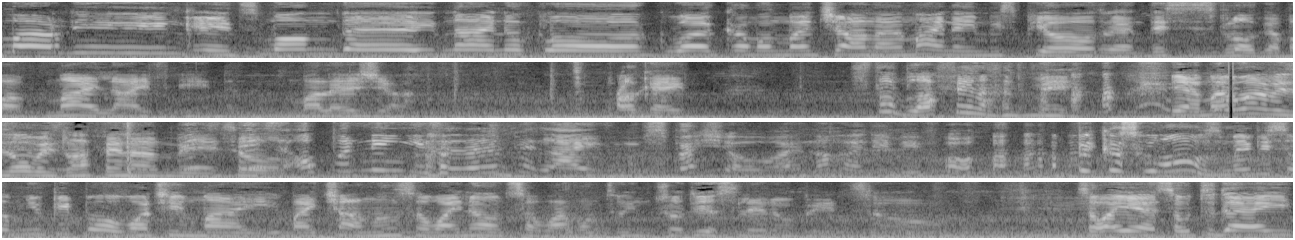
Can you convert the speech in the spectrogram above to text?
morning! It's Monday, 9 o'clock. Welcome on my channel. My name is Piotr and this is vlog about my life in Malaysia. Okay, stop laughing at me. yeah, my wife is always laughing at me. This, so this opening is a little bit like special. I've not heard it before. because who knows? Maybe some new people are watching my my channel, so why not? So I want to introduce a little bit. So so yeah. So today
